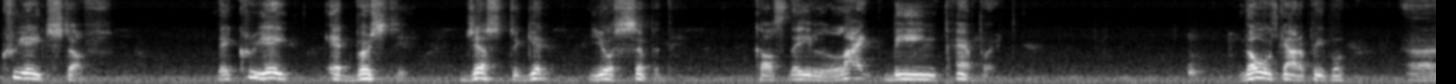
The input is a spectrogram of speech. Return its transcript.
create stuff. They create adversity just to get your sympathy because they like being pampered. Those kind of people, uh,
